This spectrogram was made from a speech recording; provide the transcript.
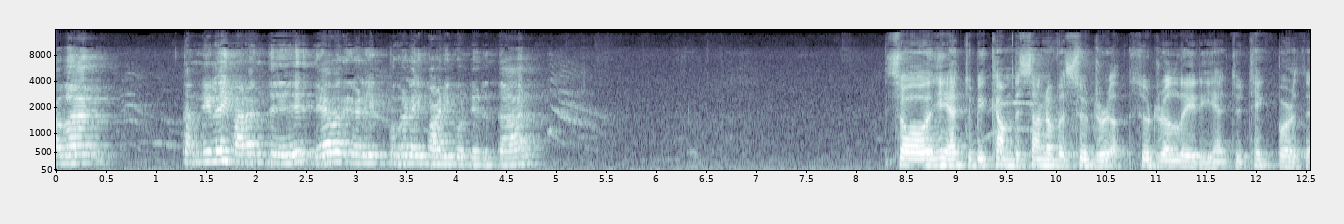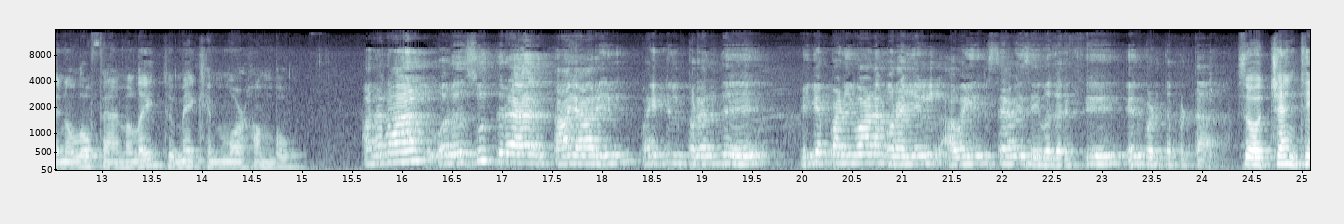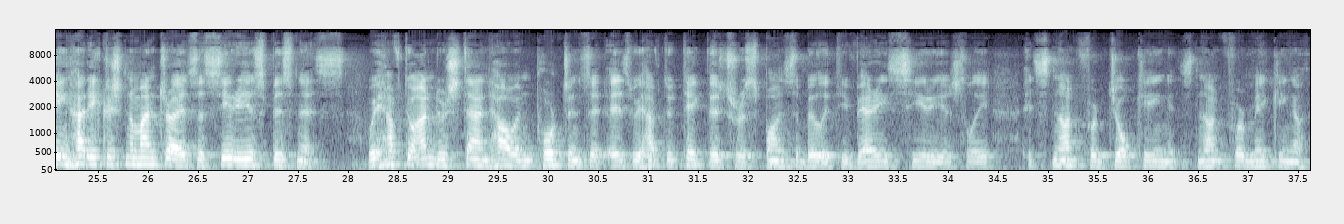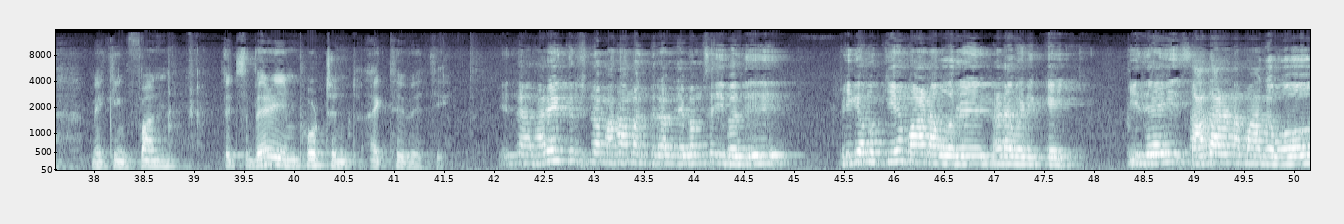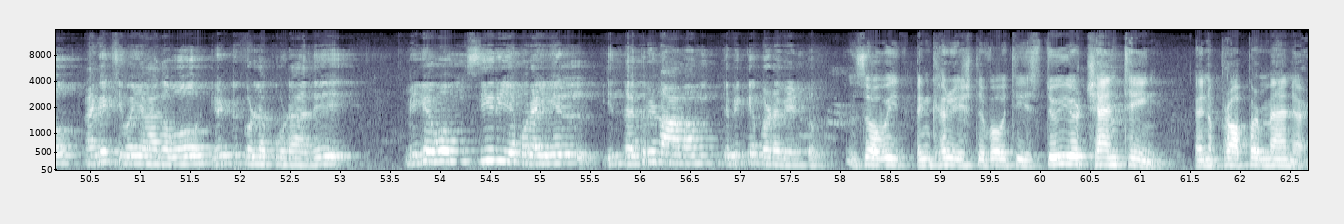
அவர் தன்னிலை மறந்து தேவர்களின் புகழை பாடிக்கொண்டிருந்தார் So he had to become the son of a Sudra, Sudra lady. He had to take birth in a low family to make him more humble. அதனால் ஒரு சூத்திர தாயாரின் வயிற்றில் பிறந்து மிக பணிவான முறையில் அவை சேவை செய்வதற்கு ஏற்படுத்தப்பட்டார் So chanting Hare Krishna mantra is a serious business. We have to understand how important it is. We have to take this responsibility very seriously. It's not for joking, it's not for making a, making fun. It's a very important activity. இந்த ஹரே கிருஷ்ண மகாமந்திரம் ஜெபம் செய்வது மிக முக்கியமான ஒரு நடவடிக்கை இதை சாதாரணமாகவோ நகைச்சுவையாகவோ ஏற்றுக்கொள்ளக்கூடாது மிகவும் சீரிய முறையில் இந்த திருநாமம் ஜெபிக்கப்பட வேண்டும் So we encourage devotees, do your chanting in a proper manner.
